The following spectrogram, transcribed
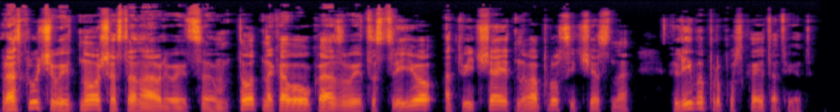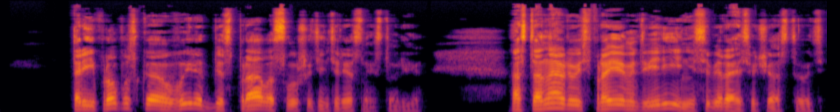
Раскручивает нож, останавливается. Тот, на кого указывает острие, отвечает на вопросы честно, либо пропускает ответ. Три пропуска, вылет без права слушать интересные истории. Останавливаюсь в проеме двери, не собираясь участвовать.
